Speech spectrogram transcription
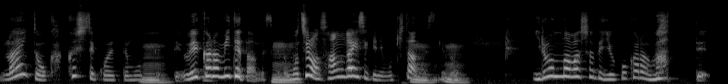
ライトを隠してこうやって持ってって上から見てたんですけど、うん。もちろん3階席にも来たんですけど、いろんな場所で横からわって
